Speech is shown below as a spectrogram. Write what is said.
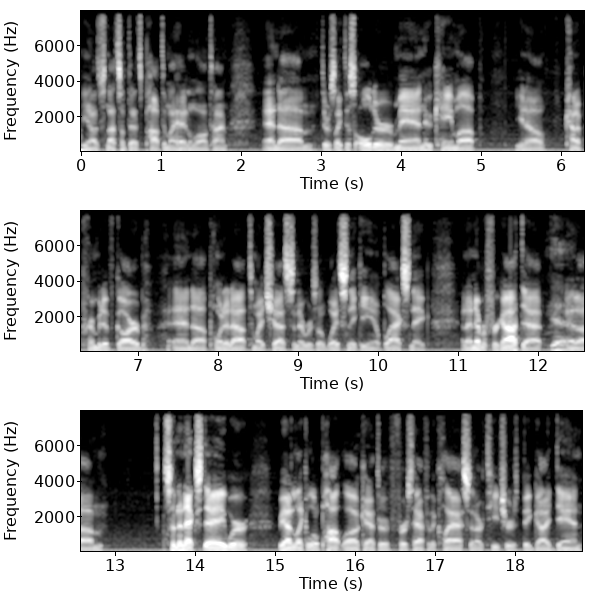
you know, it's not something that's popped in my head in a long time. And um, there was like this older man who came up, you know, kind of primitive garb, and uh, pointed out to my chest, and there was a white snake eating a black snake, and I never forgot that. Yeah. And um, so the next day, we're we had like a little potluck after the first half of the class, and our teacher's big guy Dan,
